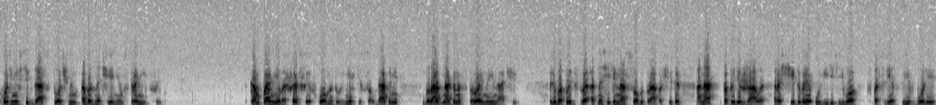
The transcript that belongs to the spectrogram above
хоть и не всегда с точным обозначением страницы. Компания, вошедшая в комнату вместе с солдатами, была, однако, настроена иначе. Любопытство относительно особы прапорщика она попридержала, рассчитывая увидеть его впоследствии в более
